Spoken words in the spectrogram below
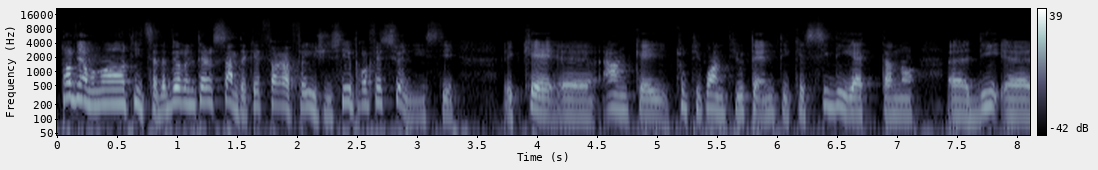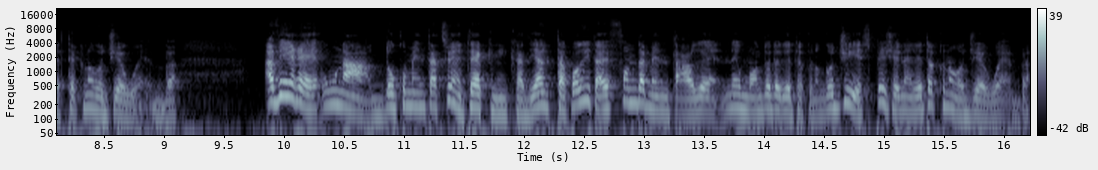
troviamo una notizia davvero interessante che farà felici sia i professionisti che eh, anche tutti quanti utenti che si dilettano eh, di eh, tecnologie web. Avere una documentazione tecnica di alta qualità è fondamentale nel mondo delle tecnologie, specie nelle tecnologie web.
